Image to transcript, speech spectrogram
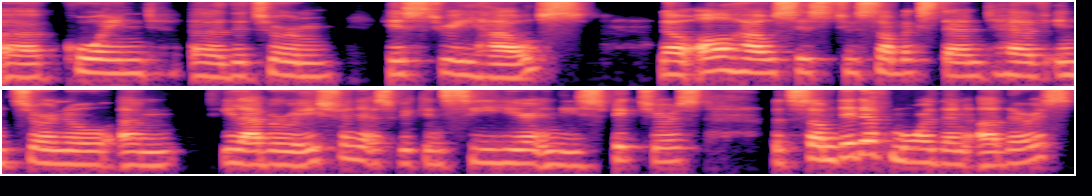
uh, coined uh, the term history house. Now, all houses to some extent have internal um, elaboration, as we can see here in these pictures, but some did have more than others.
